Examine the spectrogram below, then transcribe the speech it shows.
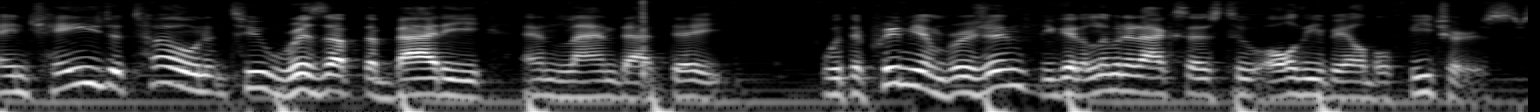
and change the tone to rizz up the baddie and land that date. With the premium version, you get unlimited access to all the available features.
